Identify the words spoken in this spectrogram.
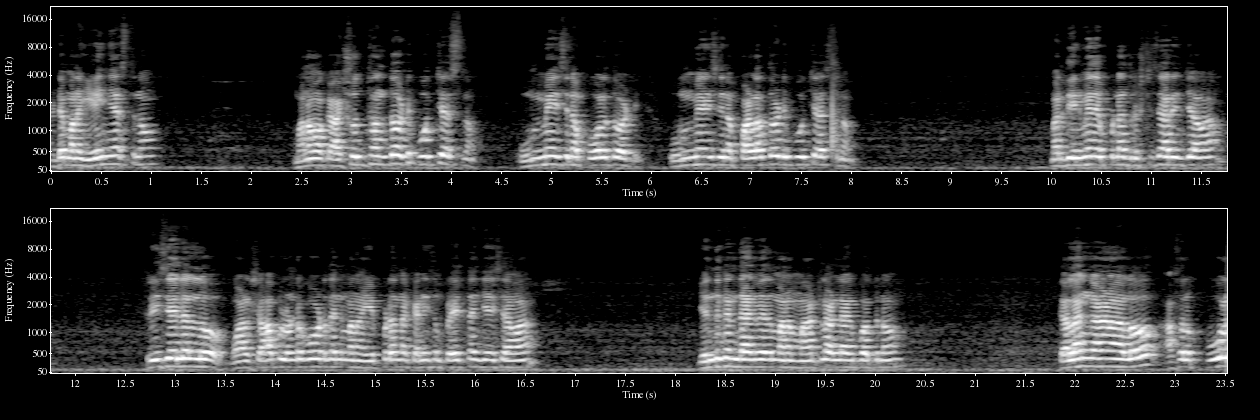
అంటే మనం ఏం చేస్తున్నాం? మనం ఒక అశుద్ధంతో పూజ చేస్తున్నాం. ఉమ్మేసిన పూలతోటి ఉమ్మేసిన పళ్ళతోటి పూజ చేస్తున్నాం. మరి దీని మీద ఎప్పుడన్నా దృష్టి సారించామా శ్రీశైలంలో వాళ్ళ షాపులు ఉండకూడదని మనం ఎప్పుడన్నా కనీసం ప్రయత్నం చేశామా ఎందుకని దాని మీద మనం మాట్లాడలేకపోతున్నాం? తెలంగాణలో అసలు పూల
